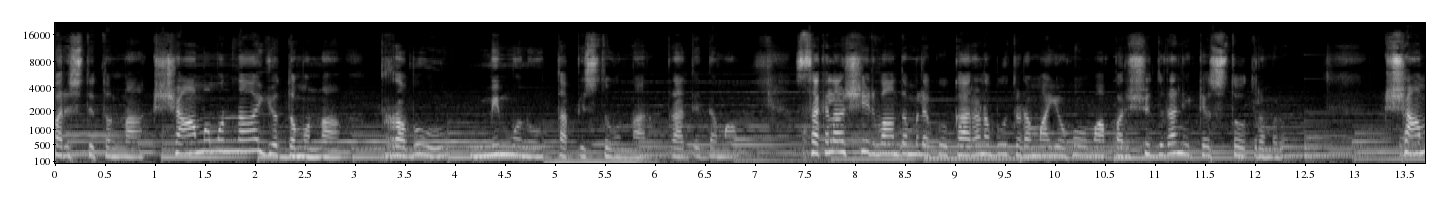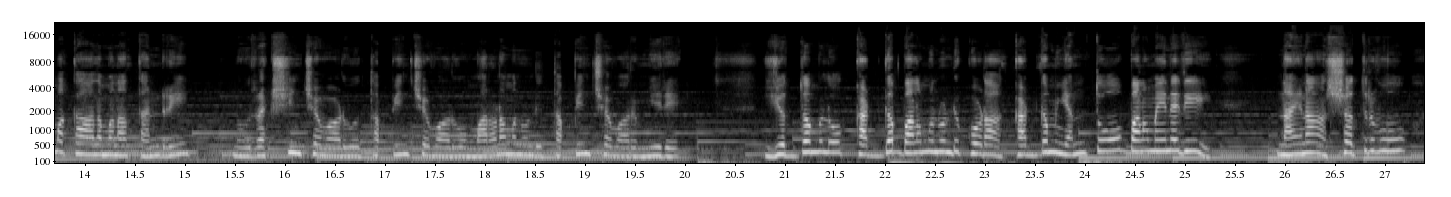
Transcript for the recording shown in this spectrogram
పరిస్థితి ఉన్నా క్షామమున్నా యుద్ధమున్నా ప్రభువు మిమ్మును తప్పిస్తూ ఉన్నారు. ప్రార్థిద్దామా. సకలాశీర్వాదములకు కారణభూతుడమ్మా యహోవా పరిశుద్ధుడా నీకే స్తోత్రములు. క్షామకాలమున తండ్రి నువ్వు రక్షించేవాడు తప్పించేవాడు మరణము నుండి తప్పించేవారు మీరే. యుద్ధములో ఖడ్గ బలము నుండి కూడా ఖడ్గం ఎంతో బలమైనది. నాయనా శత్రువు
